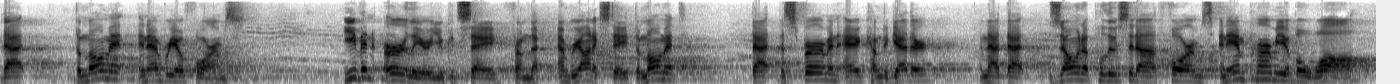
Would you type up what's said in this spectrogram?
that the moment an embryo forms, even earlier, you could say, from the embryonic state, the moment that the sperm and egg come together and that that zona pellucida forms an impermeable wall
